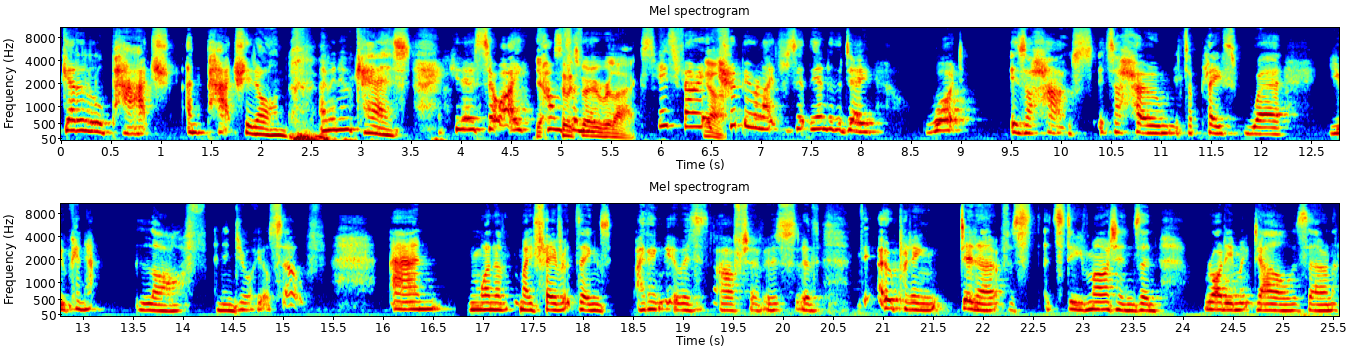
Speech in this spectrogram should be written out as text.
Get a little patch and patch it on. I mean, who cares? You know, so I yeah, come so it's very the, relaxed. It's very, yeah. it should be relaxed. Because at the end of the day, what is a house? It's a home. It's a place where you can laugh and enjoy yourself. And one of my favorite things, I think it was after it was sort of the opening dinner for, at Steve Martin's, and Roddy McDowall was there, and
